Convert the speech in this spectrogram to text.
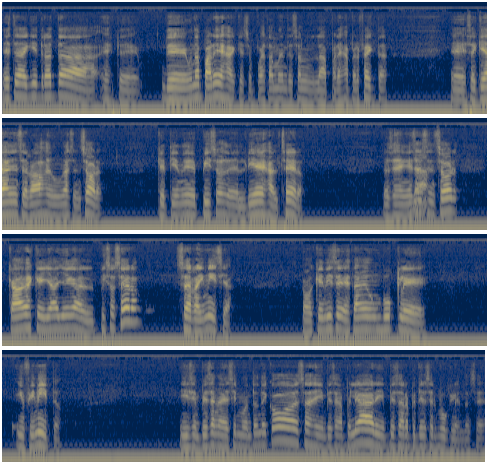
Este de aquí trata este, de una pareja que supuestamente son la pareja perfecta. eh, se quedan encerrados en un ascensor que tiene pisos del 10 al 0. Entonces en ese Ya. ascensor, cada vez que ya llega al piso 0, se reinicia. Como quien dice, están en un bucle infinito. Y se empiezan a decir un montón de cosas y empiezan a pelear y empieza a repetirse el bucle. Entonces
